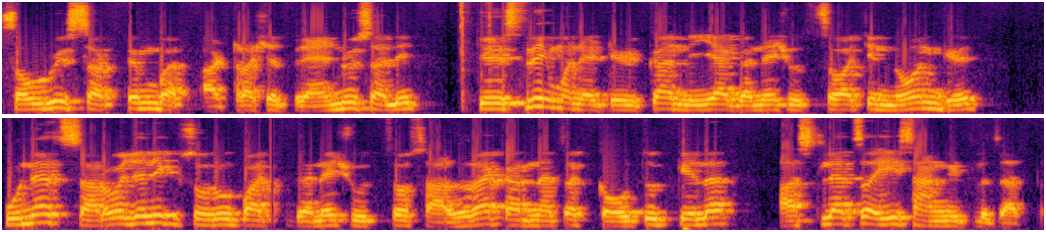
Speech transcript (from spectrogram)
सव्वीस सप्टेंबर अठराशे त्र्याण्णव साली केसरी मने टिळकांनी या गणेश उत्सवाची नोंद घेत पुण्यात सार्वजनिक स्वरूपात गणेश उत्सव साजरा करण्याचं कौतुक केलं असल्याचंही सांगितलं जातं.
